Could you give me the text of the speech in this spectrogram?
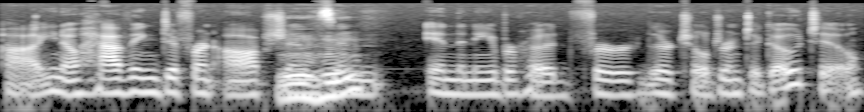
uh, you know, having different options mm-hmm. in, in the neighborhood for their children to go to.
